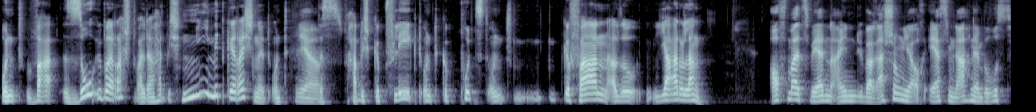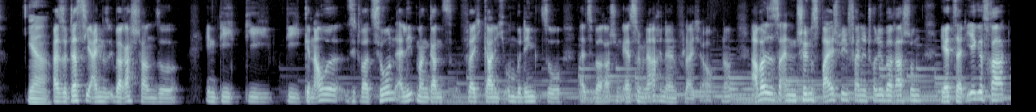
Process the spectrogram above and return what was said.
und war so überrascht, weil da habe ich nie mit gerechnet und ja. das habe ich gepflegt und geputzt und gefahren, also jahrelang. Oftmals werden einen Überraschungen ja auch erst im Nachhinein bewusst. Ja. Also, dass sie einen überrascht haben, so in die, die, die genaue Situation erlebt man ganz vielleicht gar nicht unbedingt so als Überraschung, erst im Nachhinein vielleicht auch. Ne? Aber das ist ein schönes Beispiel für eine tolle Überraschung. Jetzt seid ihr gefragt.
